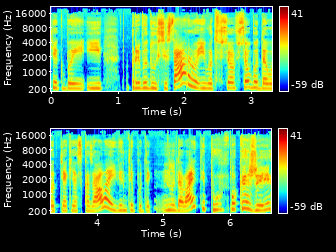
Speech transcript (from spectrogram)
якби і приведу Сісару, і от все, все буде, от як я сказала, і він, типу, так, ну давай, типу, покажи.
